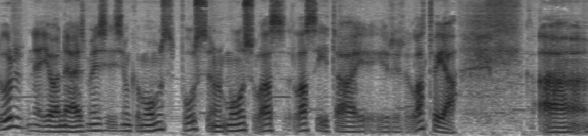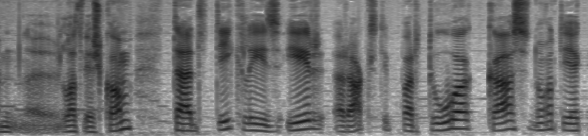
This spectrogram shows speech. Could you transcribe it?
tur ne, jo neaizmirsīsim, ka mums puse no mūsu las, lasītāji ir Latvijā. Uh, Latviešu komu tad tiklīdz ir raksti par to, kas notiek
